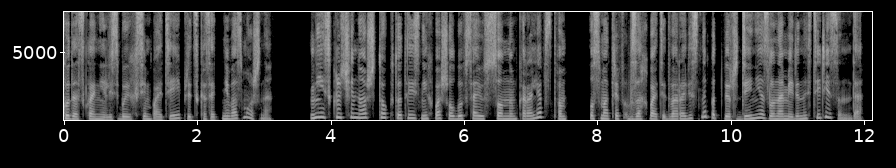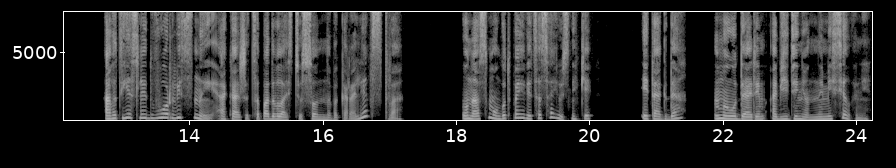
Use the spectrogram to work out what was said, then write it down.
Куда склонились бы их симпатии, предсказать невозможно. Не исключено, что кто-то из них вошел бы в союз с сонным королевством усмотрев в захвате двора весны подтверждение злонамеренности Ризанда. А вот если двор весны окажется под властью сонного королевства, у нас могут появиться союзники. И тогда мы ударим объединенными силами.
